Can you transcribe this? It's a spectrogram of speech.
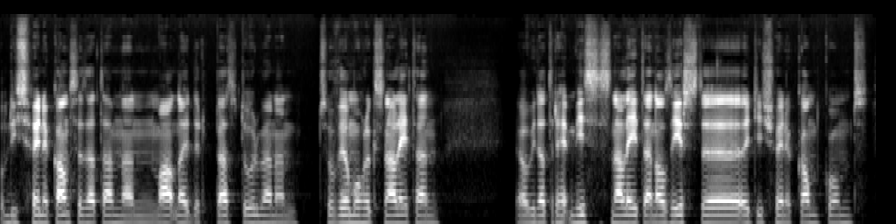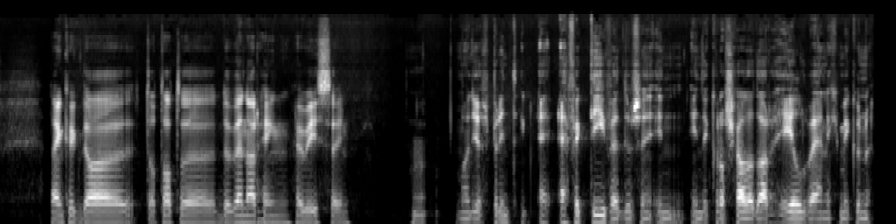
op die schuine kant gezet hebben en maat dat je er best door bent en zoveel mogelijk snelheid. En ja, wie dat er het meeste snelheid en als eerste uit die schuine kant komt, denk ik dat dat, dat eh, de winnaar ging geweest zijn. Maar die sprint, e- effectief, hè, dus in, in de cross gaat daar heel weinig mee kunnen.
